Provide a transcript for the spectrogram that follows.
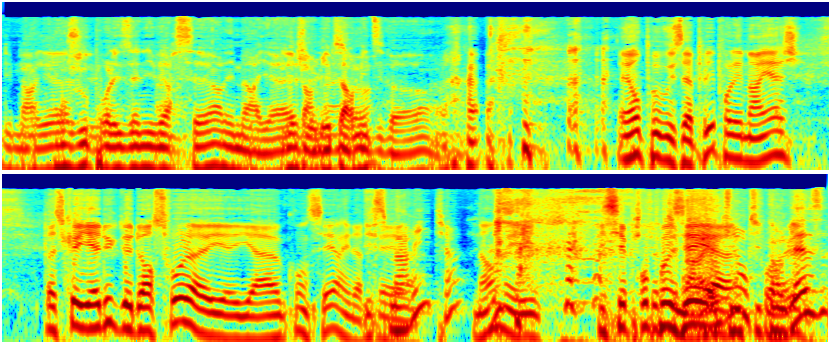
les mariages. On joue pour les anniversaires, les mariages, Les les bar mitzvahs. Et on peut vous appeler pour les mariages? Parce qu'il y a Luc de Dorsfall, là, il y a- un concert, il a Il fait. se marie, tiens. euh, Non, mais il, il s'est proposé euh, Une petite anglaise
